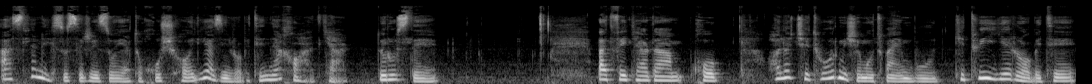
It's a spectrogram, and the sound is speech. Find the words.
اصلا احساس رضایت و خوشحالی از این رابطه نخواهد کرد. درسته؟ بعد فکر کردم خب حالا چطور میشه مطمئن بود که توی یه رابطه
